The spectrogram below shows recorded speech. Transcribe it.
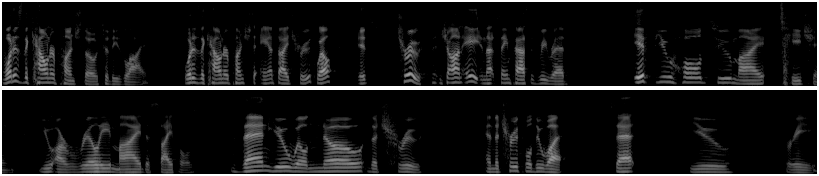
What is the counterpunch, though, to these lies? What is the counterpunch to anti truth? Well, it's truth. John 8, in that same passage we read, if you hold to my teaching, you are really my disciples. Then you will know the truth, and the truth will do what? Set you free.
